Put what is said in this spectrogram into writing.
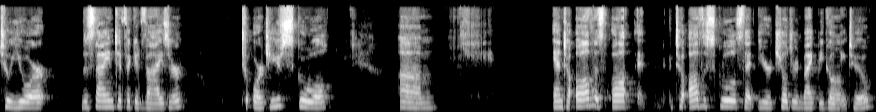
to your the scientific advisor, to or to your school, um, and to all the all to all the schools that your children might be going to,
